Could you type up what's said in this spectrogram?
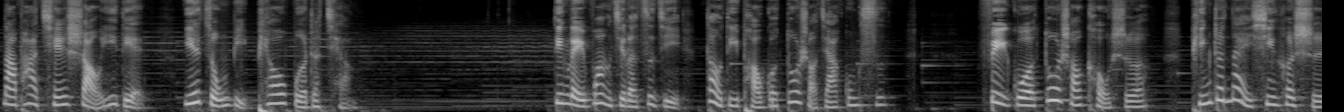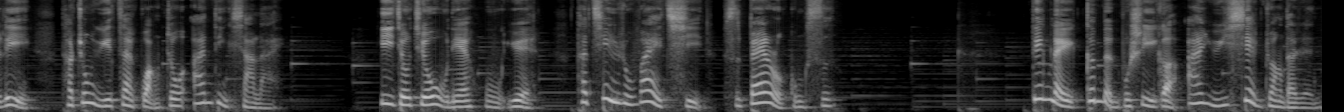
哪怕钱少一点，也总比漂泊着强。丁磊忘记了自己到底跑过多少家公司，费过多少口舌，凭着耐心和实力，他终于在广州安定下来。一九九五年五月。他进入外企 Sparrow 公司。丁磊根本不是一个安于现状的人，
